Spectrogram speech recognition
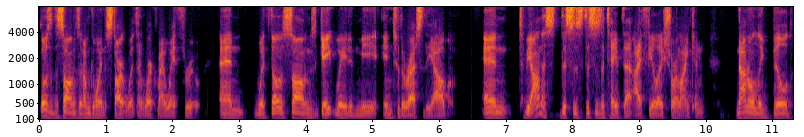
those are the songs that i'm going to start with and work my way through. And with those songs gatewayed me into the rest of the album and to be honest this is this is a tape that i feel like shoreline can not only build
